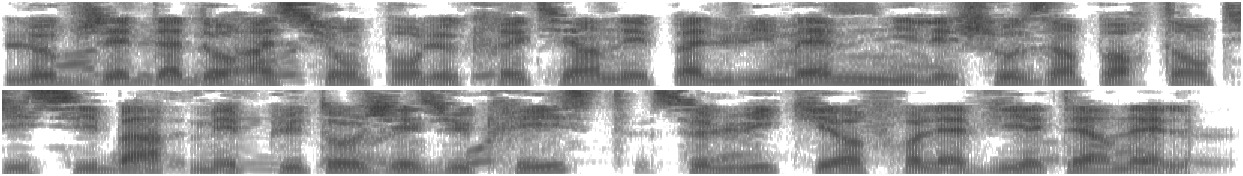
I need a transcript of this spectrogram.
L'objet d'adoration pour le chrétien n'est pas lui-même ni les choses importantes ici-bas, mais plutôt Jésus-Christ, celui qui offre la vie éternelle.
